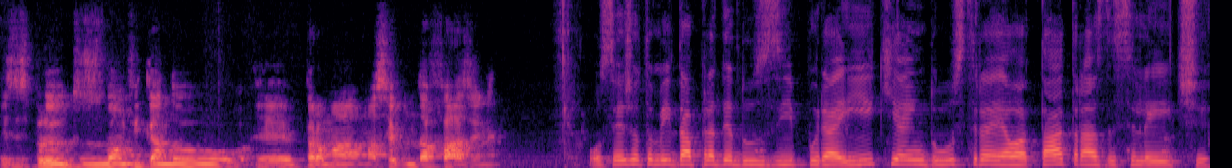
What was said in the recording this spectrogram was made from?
esses produtos vão ficando é, para uma, uma segunda fase, né? Ou seja, também dá para deduzir por aí que a indústria ela está atrás desse leite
